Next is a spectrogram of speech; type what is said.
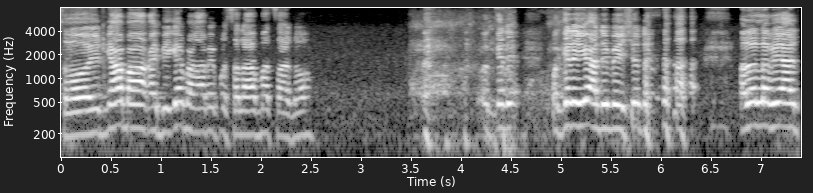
So, yun nga mga kaibigan, marami po salamat sa ano. pag, gani yung animation, ano lang yan,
